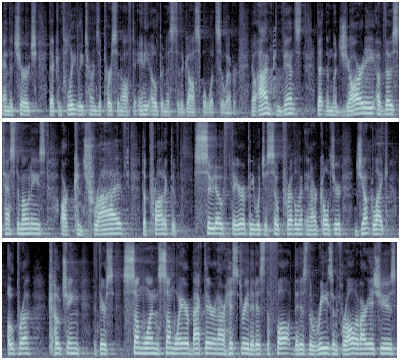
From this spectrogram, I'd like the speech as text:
and the church that completely turns a person off to any openness to the gospel whatsoever. Now, I'm convinced that the majority of those testimonies are contrived, the product of pseudo therapy, which is so prevalent in our culture, junk like Oprah coaching, that there's someone somewhere back there in our history that is the fault, that is the reason for all of our issues,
